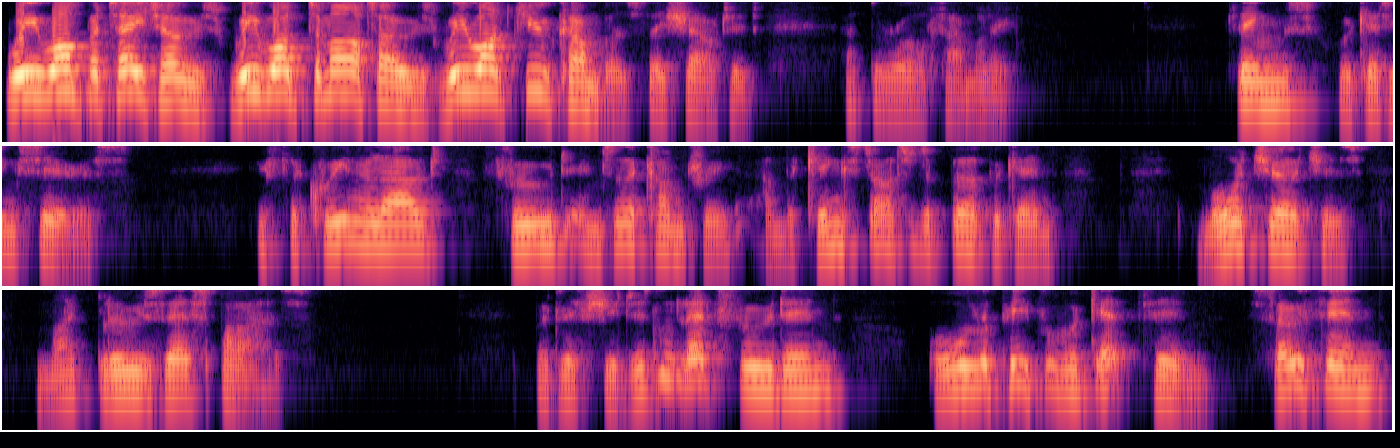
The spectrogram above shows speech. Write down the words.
We want potatoes, we want tomatoes, we want cucumbers, they shouted at the royal family. Things were getting serious. If the Queen allowed food into the country and the King started to burp again, more churches might lose their spires. But if she didn't let food in, all the people would get thin, so thin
